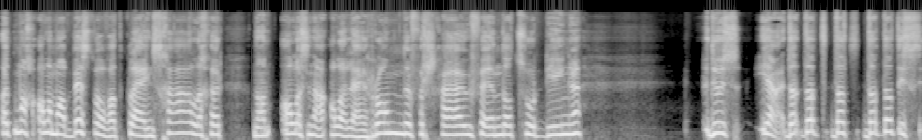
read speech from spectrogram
Het mag allemaal best wel wat kleinschaliger dan alles naar allerlei randen verschuiven en dat soort dingen. Dus ja, dat, dat, dat, dat, dat is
